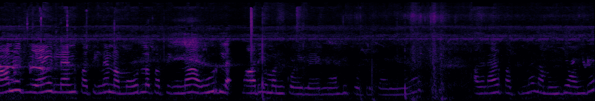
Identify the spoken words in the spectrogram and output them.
நான்வெஜ் ஏன் இல்லைன்னு பார்த்தீங்கன்னா நம்ம ஊரில் பார்த்தீங்கன்னா ஊரில் மாரியம்மன் கோயில் நோம்பி போட்டிருக்காங்க. அதனால் பார்த்தீங்கன்னா நம்ம இங்கே வந்து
